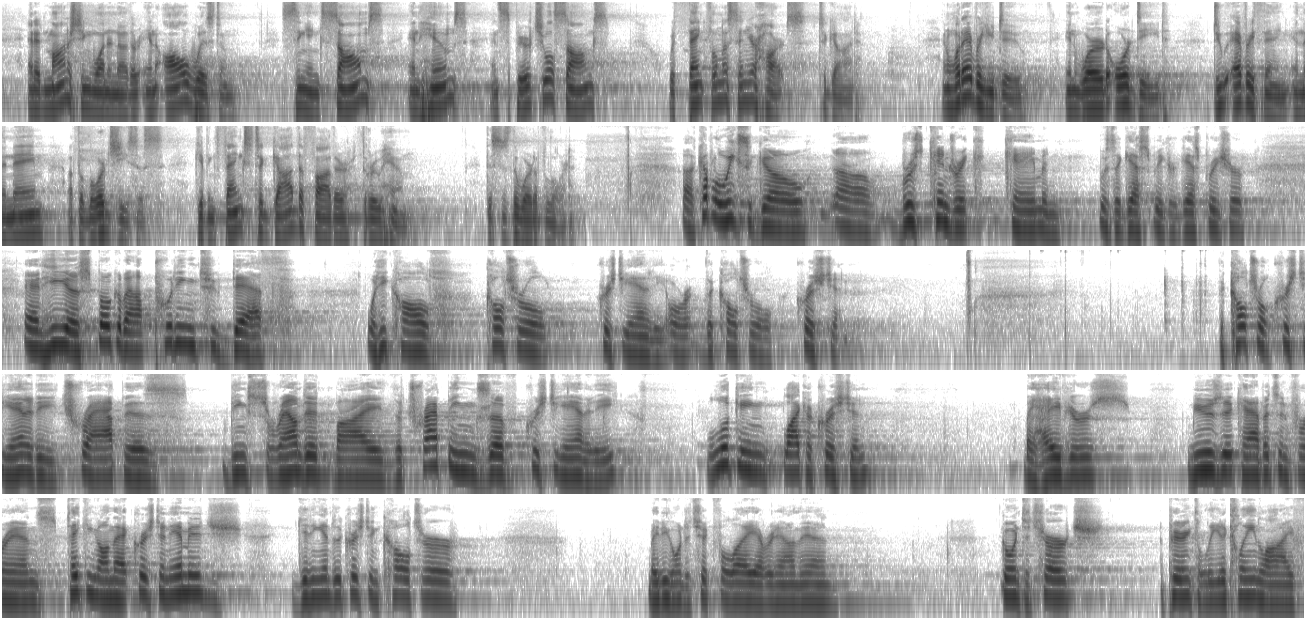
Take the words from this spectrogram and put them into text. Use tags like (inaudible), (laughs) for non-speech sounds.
and admonishing one another in all wisdom, singing psalms and hymns and spiritual songs with thankfulness in your hearts to God. And whatever you do, in word or deed, do everything in the name of the Lord Jesus, giving thanks to God the Father through him. This is the word of the Lord. A couple of weeks ago, uh, Bruce Kendrick came and was a guest speaker, guest preacher, and he uh, spoke about putting to death what he called cultural Christianity or the cultural Christian. The cultural Christianity trap is being surrounded by the trappings of Christianity, looking like a Christian, behaviors, music, habits, and friends, taking on that Christian image, getting into the Christian culture, maybe going to Chick fil A every now and then, going to church, appearing to lead a clean life,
